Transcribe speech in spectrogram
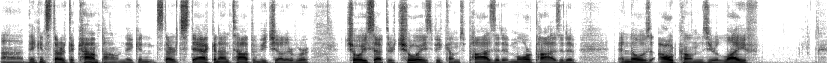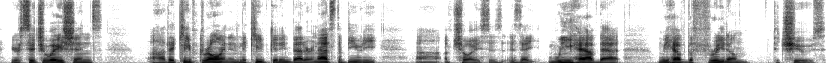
uh, they can start to compound. They can start stacking on top of each other, where choice after choice becomes positive, more positive, and those outcomes, your life, your situations, uh, they keep growing and they keep getting better. And that's the beauty uh, of choice is, is that we have that, we have the freedom to choose.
